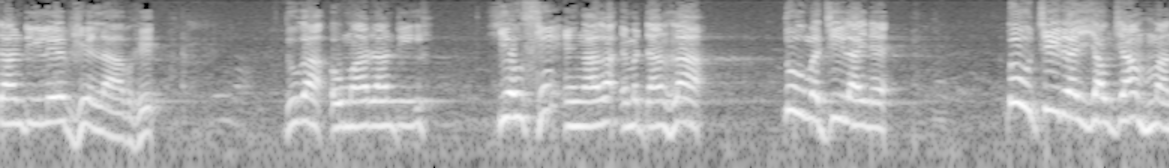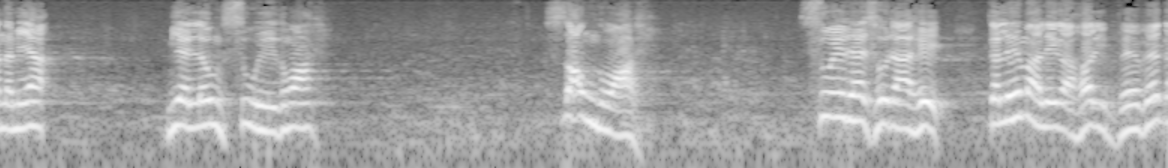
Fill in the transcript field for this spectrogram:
ဒန္တီလေးဖြစ်လာပါခေသူကအုံမာဒန္တီရုပ်ဆင်းအင်္ဂါကအင်မတန်လှသူ့မကြည့်လိုက်နဲ့သူ့ကြည့်တဲ့ယောက်ျားမှန်သမျှမျက်လုံးစွေသွားစောင်းသွားတယ် စွေတယ်ဆိုတာဟဲ့ကလေးမလေးကဟောဒီဘယ်ဘက်က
